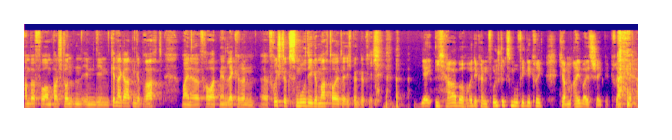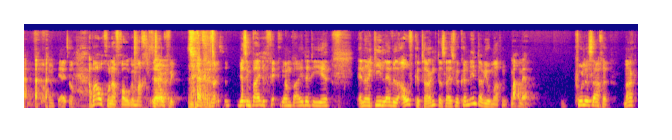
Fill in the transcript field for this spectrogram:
haben wir vor ein paar Stunden in den Kindergarten gebracht. Meine Frau hat mir einen leckeren äh, Frühstückssmoothie gemacht heute. Ich bin glücklich. Ja, ich habe heute keinen Frühstückssmoothie gekriegt. Ich habe einen Eiweißshake gekriegt. Der ist auch, aber auch von einer Frau gemacht. Ist auch wichtig. Sehr gut. Das heißt, wir sind beide fit. Wir haben beide die Energielevel aufgetankt. Das heißt, wir können ein Interview machen. Machen wir. Coole Sache. Marc,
